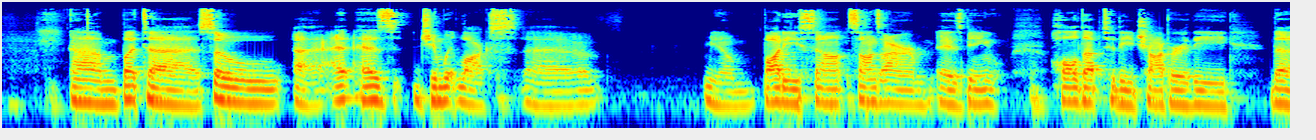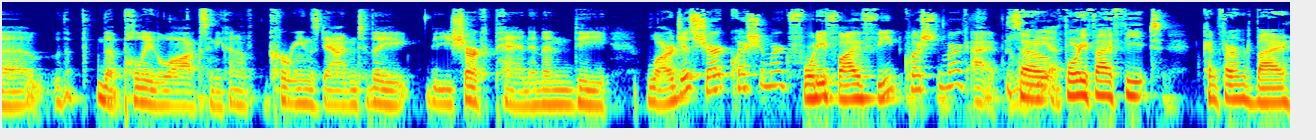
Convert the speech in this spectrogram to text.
um, but, uh, so, uh, as Jim Whitlock's, uh, you know, body, San- San's arm is being hauled up to the chopper, the, the, the, the pulley locks and he kind of careens down into the, the shark pen and then the largest shark question mark, 45 feet question mark. I no So idea. 45 feet confirmed by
